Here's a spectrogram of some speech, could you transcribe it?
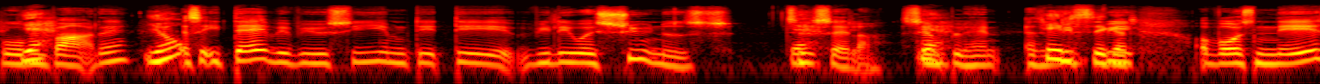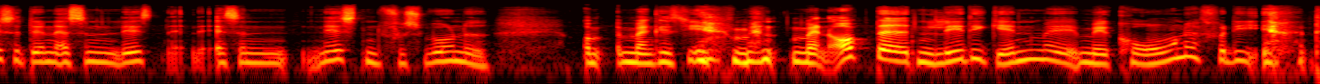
åbenbart. Ja. Ikke? Jo. Altså i dag vil vi jo sige, at det, det, vi lever i synets tidsalder, ja. simpelthen. Ja, altså, helt vi, sikkert. Vi, og vores næse, den er sådan næsten, altså næsten forsvundet. Og man kan sige, man, man opdagede den lidt igen med, med corona, fordi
